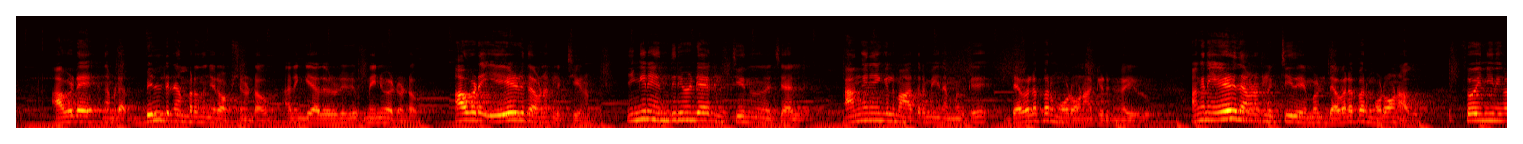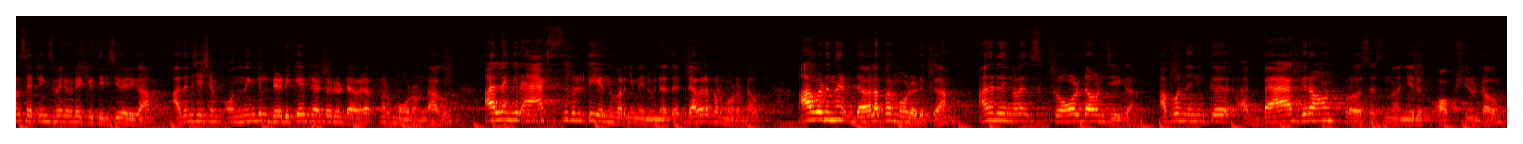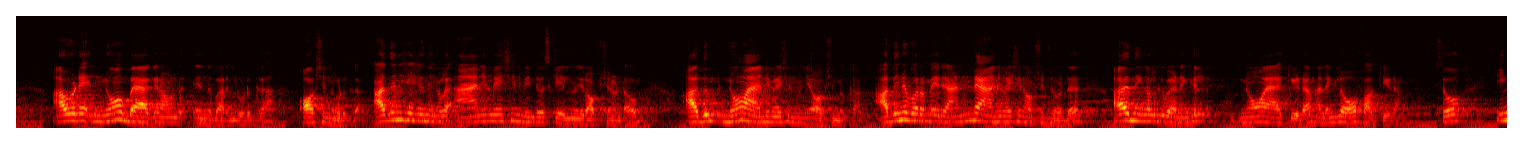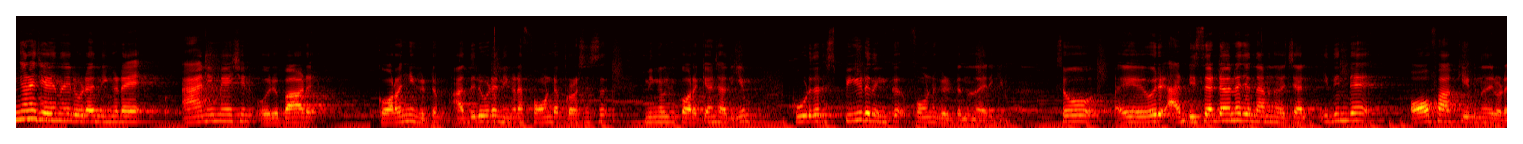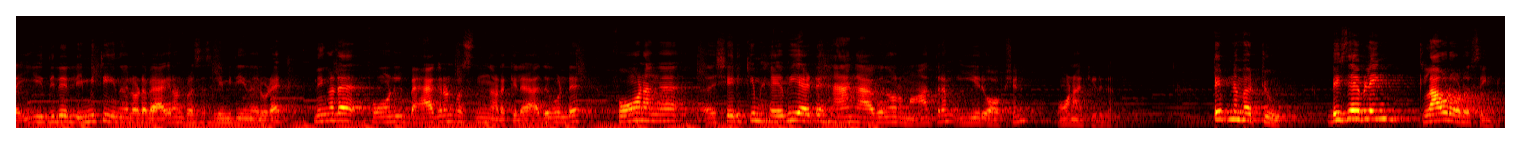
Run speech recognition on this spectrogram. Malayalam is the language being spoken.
അവിടെ നമ്മുടെ ബിൽഡ് നമ്പർ എന്ന് പറഞ്ഞൊരു ഓപ്ഷൻ ഉണ്ടാവും. അല്ലെങ്കിൽ അതൊരു മെനു ആയിട്ടുണ്ടാവും. അവിടെ ഏഴ് തവണ ക്ലിക്ക് ചെയ്യണം. ഇങ്ങനെ എന്തിനു വേണ്ടിയാണ് ക്ലിക്ക് ചെയ്യുന്നതെന്ന് വെച്ചാൽ അങ്ങനെയെങ്കിൽ മാത്രമേ നമുക്ക് ഡെവലപ്പർ മോഡ് ഓൺ ആക്കി എടുക്കാൻ കഴിയുള്ളൂ. അങ്ങനെ ഏഴ് തവണ ക്ലിക്ക് ചെയ്ത് കഴിയുമ്പോൾ ഡെവലപ്പർ മോഡ് ഓൺ ആകും. സോ ഇനി നിങ്ങൾ സെറ്റിംഗ്സ് മെനുവിലേക്ക് തിരിച്ചു വരിക. അതിനുശേഷം ഒന്നെങ്കിൽ ഡെഡിക്കേറ്റഡ് ആയിട്ട് ഒരു ഡെവലപ്പർ മോഡ് ഉണ്ടാകും. അല്ലെങ്കിൽ ആക്സസിബിലിറ്റി എന്ന് പറഞ്ഞ മെനുവിനകത്ത് ഡെവലപ്പർ മോഡ് ഉണ്ടാകും. അവിടുന്ന് ഡെവലപ്പർ മോഡ് എടുക്കുക. അതിന് നിങ്ങൾ സ്ക്രോൾ ഡൗൺ ചെയ്യുക. അപ്പോൾ നിങ്ങൾക്ക് ബാക്ക്ഗ്രൗണ്ട് പ്രോസസ്സ് എന്ന് പറഞ്ഞൊരു ഓപ്ഷൻ ഉണ്ടാവും. അവിടെ നോ ബാക്ക്ഗ്രൗണ്ട് എന്ന് പറഞ്ഞു കൊടുക്കുക. ഓപ്ഷൻ കൊടുക്കുക. അതിനുശേഷം നിങ്ങൾ ആനിമേഷൻ വിൻഡോ സ്കെയിൽ എന്നൊരു ഓപ്ഷൻ ഉണ്ടാവും. അതും നോ ആനിമേഷൻ മുന്നിൽ ഓപ്ഷൻ വെക്കുക. അതിന് പുറമെ രണ്ട് ആനിമേഷൻ ഓപ്ഷൻസ് ഉണ്ട്. അത് നിങ്ങൾക്ക് വേണമെങ്കിൽ നോ ആക്കിയിടാം അല്ലെങ്കിൽ ഓഫ് ആക്കിയിടാം. സോ ഇങ്ങനെ ചെയ്യുന്നതിലൂടെ നിങ്ങളുടെ ആനിമേഷൻ ഒരുപാട് കുറഞ്ഞു കിട്ടും. അതിലൂടെ നിങ്ങളുടെ ഫോണിന്റെ പ്രോസസ്സ് നിങ്ങൾക്ക് കുറയ്ക്കാൻ സാധിക്കും. കൂടുതൽ സ്പീഡ് നിങ്ങൾക്ക് ഫോൺ കിട്ടുന്നതായിരിക്കും. സോ ഒരു ഡിസഡ്വാന്റേജ് എന്താണെന്ന് വെച്ചാൽ ഇതിന്റെ ഓഫ് ആക്കിയിടുന്നതിലൂടെ ഈ ഇതിൽ ലിമിറ്റ് ചെയ്യുന്നതിലൂടെ ബാക്ക്ഗ്രൗണ്ട് പ്രോസസ്സ് ലിമിറ്റ് ചെയ്യുന്നതിലൂടെ നിങ്ങളുടെ ഫോണിൽ ബാക്ക്ഗ്രൗണ്ട് പ്രോസസ്സ് നടക്കില്ല. അതുകൊണ്ട് ഫോൺ അങ്ങ് ശരിക്കും ഹെവി ആയിട്ട് ഹാങ് ആകുന്നവർ മാത്രം ഈ ഒരു option on ആക്കിയിടുക. Tip number two disabling cloud auto sync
